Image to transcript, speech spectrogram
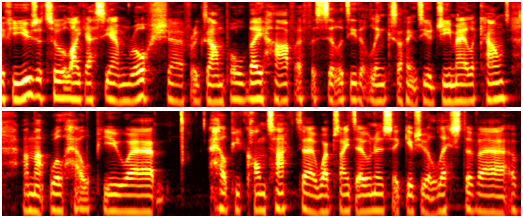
If you use a tool like SEMrush, uh, for example, they have a facility that links, I think, to your Gmail account, and that will help you. Uh, help you contact uh, website owners. It gives you a list of uh, of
